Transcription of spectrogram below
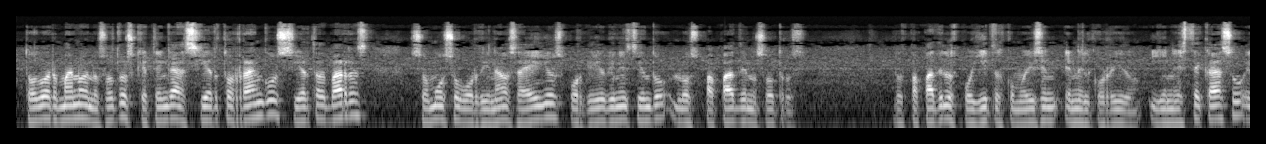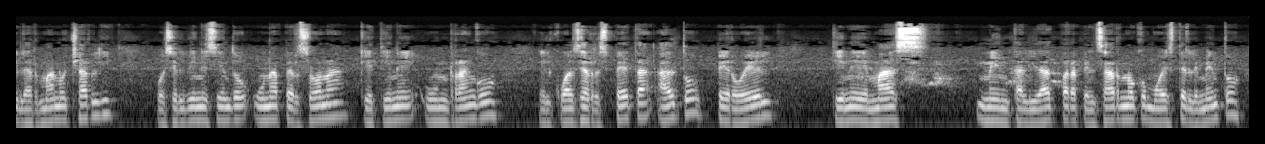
Todo hermano de nosotros que tenga ciertos rangos, ciertas barras, somos subordinados a ellos porque ellos vienen siendo los papás de nosotros, los papás de los pollitos, como dicen en el corrido. Y en este caso, el hermano Charlie, pues él viene siendo una persona que tiene un rango el cual se respeta alto, pero él tiene más mentalidad para pensar, no como este elemento,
